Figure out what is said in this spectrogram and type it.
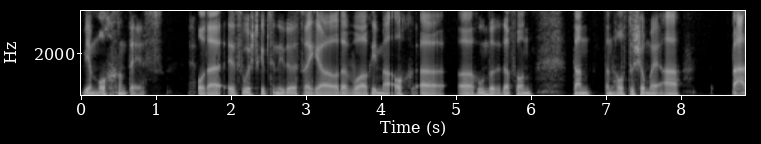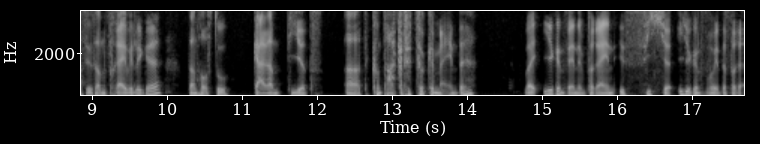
wir machen das, ja. oder es wurscht, gibt es in Niederösterreich ja, oder wo auch immer auch äh, äh, hunderte davon, dann, dann hast du schon mal eine Basis an Freiwillige, dann hast du garantiert äh, Kontakte zur Gemeinde, weil irgendwer in dem Verein ist sicher irgendwo in der, Verein,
